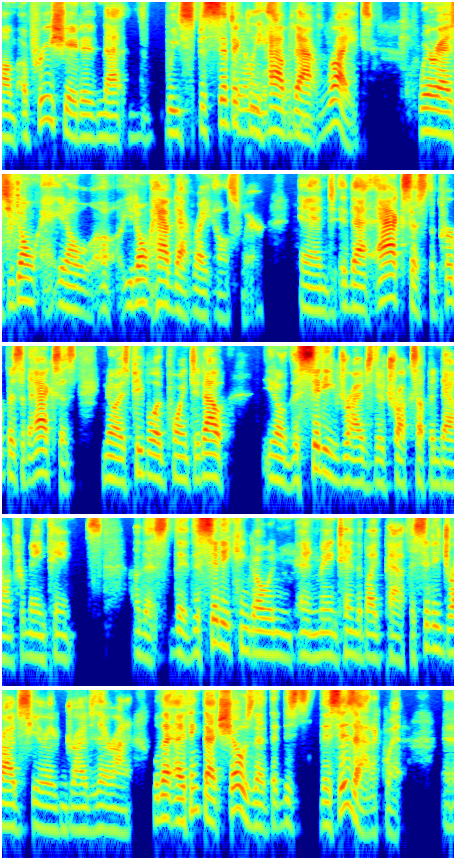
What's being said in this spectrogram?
um, appreciated in that we specifically have that right, whereas you don't, you know, uh, you don't have that right elsewhere. And that access, the purpose of access, you know, as people had pointed out, you know, the city drives their trucks up and down for maintenance of this. The, the city can go and, and maintain the bike path. The city drives here and drives there on it. Well, that, I think that shows that, that this this is adequate uh,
